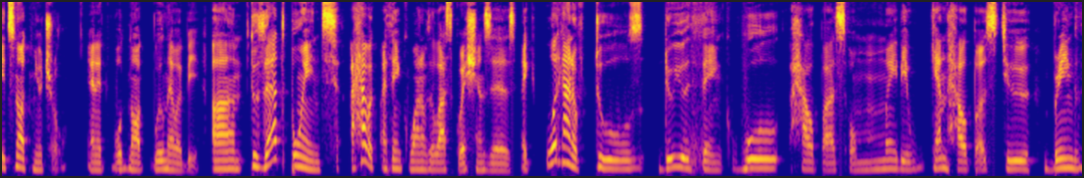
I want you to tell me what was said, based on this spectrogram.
It's not neutral. And it would not, will never be. Um, to that point, I have, a, I think, one of the last questions is like, what kind of tools do you think will help us or maybe can help us to bring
